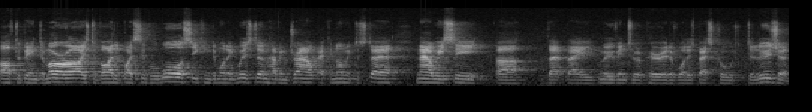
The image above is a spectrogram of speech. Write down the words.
after being demoralized, divided by civil war, seeking demonic wisdom, having drought, economic despair, now we see uh, that they move into a period of what is best called delusion.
